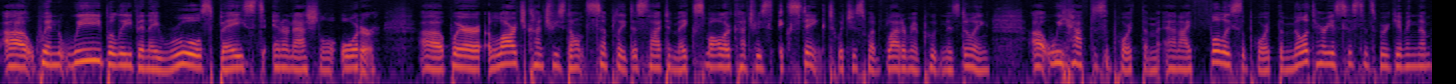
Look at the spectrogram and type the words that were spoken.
Uh, when we believe in a rules-based international order, where large countries don't simply decide to make smaller countries extinct, which is what Vladimir Putin is doing, uh, we have to support them. And I fully support the military assistance we're giving them.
